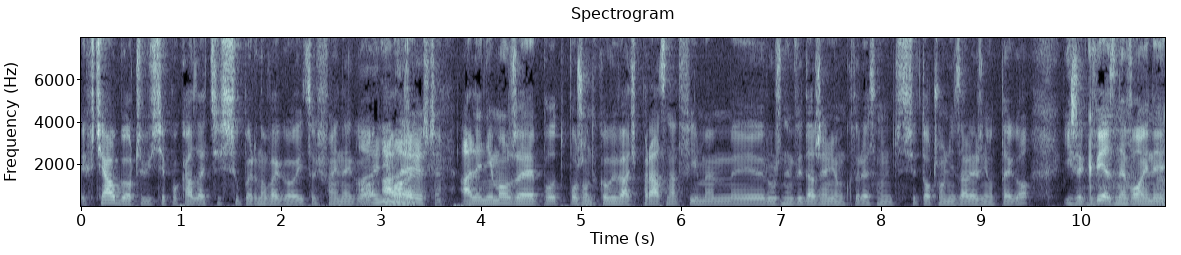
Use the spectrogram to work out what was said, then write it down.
y, chciałby oczywiście pokazać coś super nowego i coś fajnego, Ale nie może jeszcze. ale nie może podporządkowywać prac nad filmem y, różnym wydarzeniom, które są, się toczą niezależnie od tego i że Gwiezdne Wojny,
